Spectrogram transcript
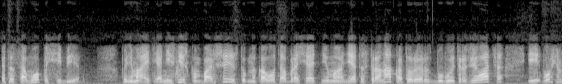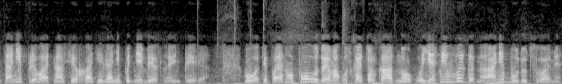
это само по себе. Понимаете? Они слишком большие, чтобы на кого-то обращать внимание. Это страна, которая будет развиваться, и, в общем-то, они плевать на всех хотели. Они поднебесная империя. Вот, и по этому поводу я могу сказать только одно. Если им выгодно, они будут с вами.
